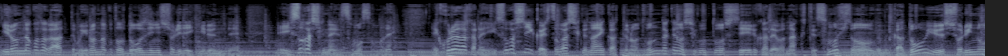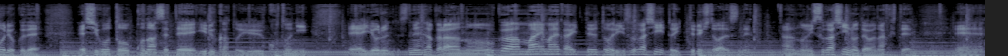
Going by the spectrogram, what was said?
いろんなことがあってもいろんなことを同時に処理できるんで、え、忙しくないんです、そもそもね。え、これはだからね、忙しいか忙しくないかっていうのはどんだけの仕事をしているかではなくて、その人がどういう処理能力で、え仕事をこなせているかということに、えよるんですね。だから、あの、僕は前々から言ってる通り、忙しいと言ってる人はですね、あの、忙しいのではなくて、え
